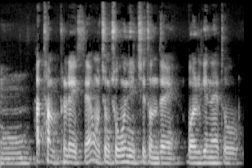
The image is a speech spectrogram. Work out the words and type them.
음. hot한 place에 엄청 좋은 위치던데 멀긴 해도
